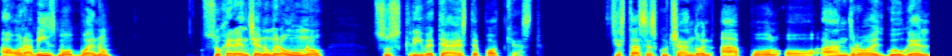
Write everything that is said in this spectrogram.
ahora mismo? Bueno, sugerencia número uno, suscríbete a este podcast. Si estás escuchando en Apple o Android, Google,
